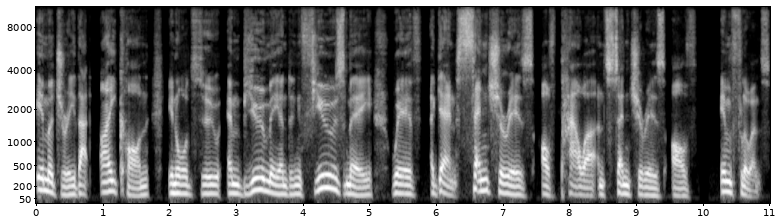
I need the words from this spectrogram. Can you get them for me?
imagery, that icon in order to imbue me and infuse me with, again, centuries of power and centuries of influence.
